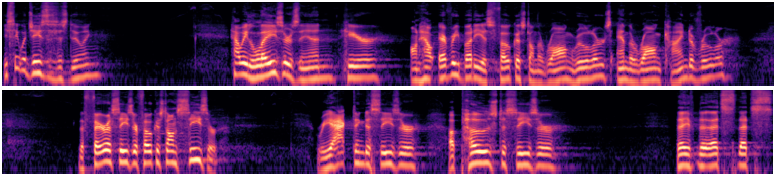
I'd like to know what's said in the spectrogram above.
You see what Jesus is doing? How he lasers in here on how everybody is focused on the wrong rulers and the wrong kind of ruler. The Pharisees are focused on Caesar, reacting to Caesar, opposed to Caesar. They, that's, that's,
